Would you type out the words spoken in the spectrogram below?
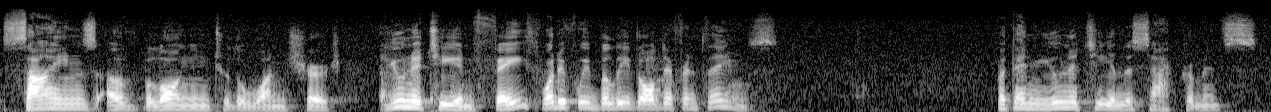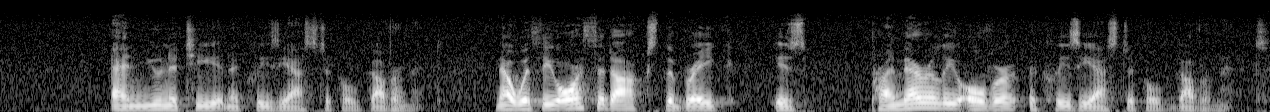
signs of belonging to the one church unity in faith. What if we believed all different things? But then unity in the sacraments and unity in ecclesiastical government. Now, with the Orthodox, the break is primarily over ecclesiastical government,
